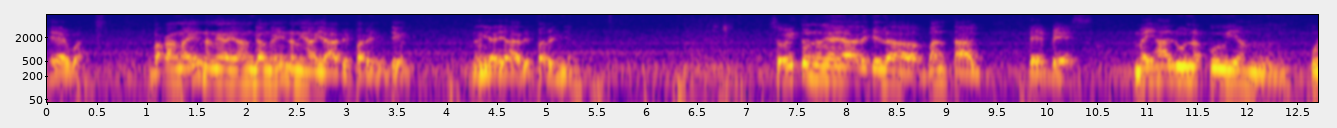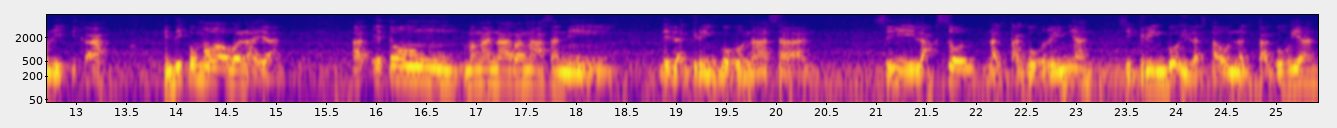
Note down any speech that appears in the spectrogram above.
Ewan. Baka ngayon, nangyayari, hanggang ngayon, nangyayari pa rin ito. Nangyayari pa rin yun. So, ito nangyayari kila Bantag, Tebes. May halo na po yung politika. Hindi po mawawala yan. At itong mga naranasan ni nila Gringo Honasan, si Lacson, nagtago rin yan. Si Gringo, ilang taon nagtago yan.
